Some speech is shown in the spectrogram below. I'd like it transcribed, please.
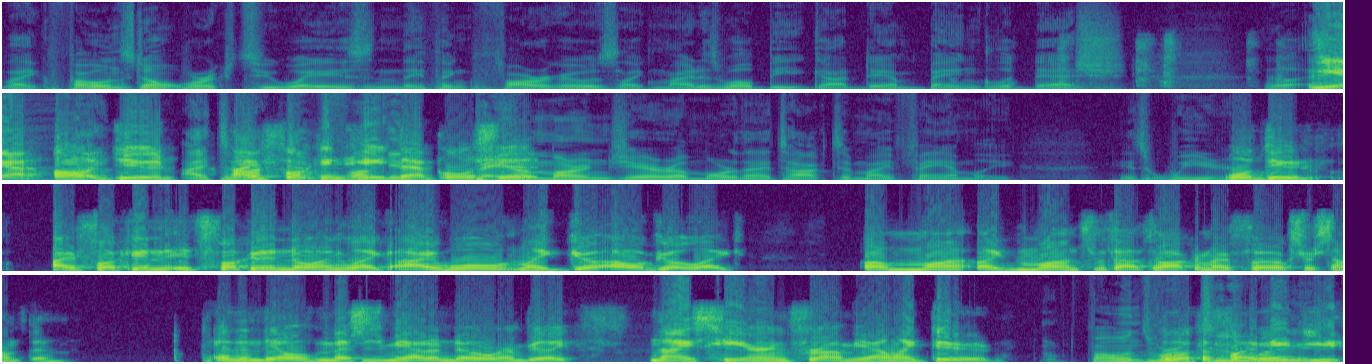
like phones don't work two ways, and they think Fargo's like might as well be goddamn Bangladesh. Yeah. Oh, Like, dude. I talk fucking to hate that bullshit. Bam Margera more than I talk to my family. It's weird. Well, dude, I fucking it's fucking annoying. Like, I won't like go. I'll go like a month, like months without talking to my folks or something, and then they'll message me out of nowhere and be like, nice hearing from you. I'm like, dude, Phones work what the fuck? I mean, you,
